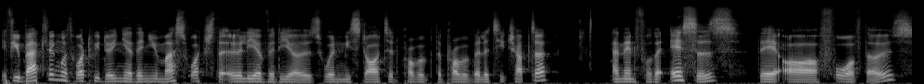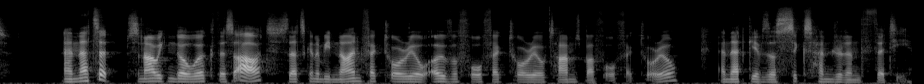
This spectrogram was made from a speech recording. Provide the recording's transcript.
If you're battling with what we're doing here, then you must watch the earlier videos when we started prob the probability chapter. And then for the S's, there are four of those. And that's it. So now we can go work this out. So that's going to be 9 factorial over 4 factorial times by 4 factorial. And that gives us 630.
